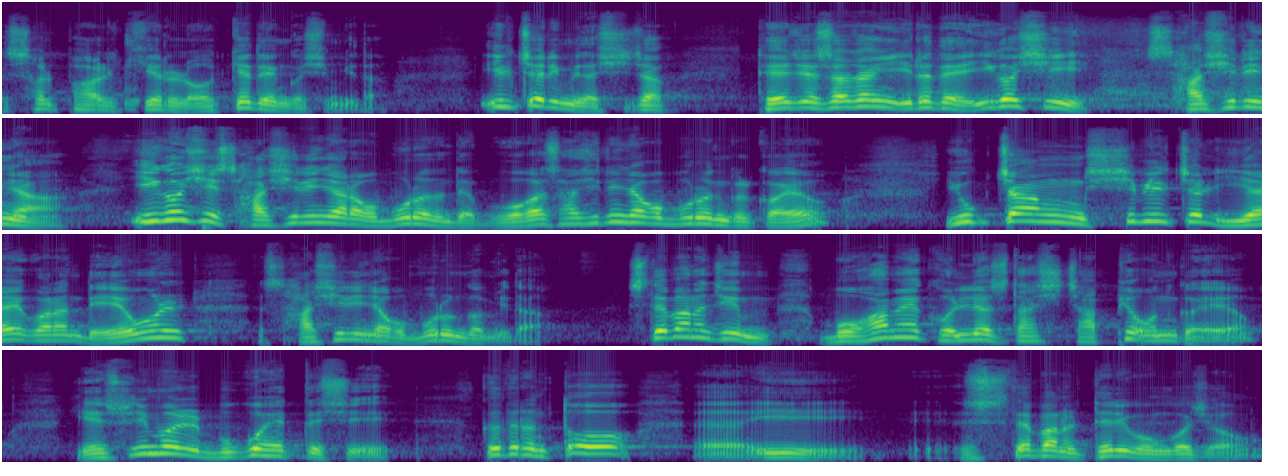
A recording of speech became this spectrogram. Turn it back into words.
설파할 기회를 얻게 된 것입니다. 1절입니다. 시작. 대제사장이 이르되 이것이 사실이냐? 이것이 사실이냐라고 물었는데 뭐가 사실이냐고 물은 걸까요? 6장 11절 이하에 관한 내용을 사실이냐고 물은 겁니다. 스테반은 지금 모함에 걸려서 다시 잡혀온 거예요. 예수님을 무고했듯이 그들은 또 이 스테반을 데리고 온 거죠.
